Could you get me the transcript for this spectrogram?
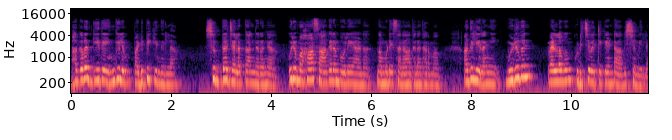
ഭഗവത്ഗീതയെങ്കിലും പഠിപ്പിക്കുന്നില്ല? ശുദ്ധജലത്താൽ നിറഞ്ഞ ഒരു മഹാസാഗരം പോലെയാണ് നമ്മുടെ സനാതനധർമ്മം. അതിലിറങ്ങി മുഴുവൻ വെള്ളവും കുടിച്ചു വറ്റിക്കേണ്ട ആവശ്യമില്ല.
